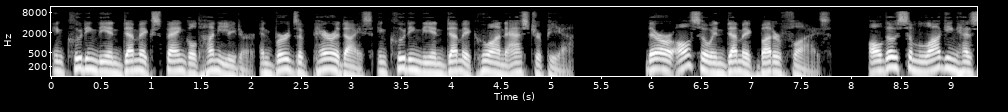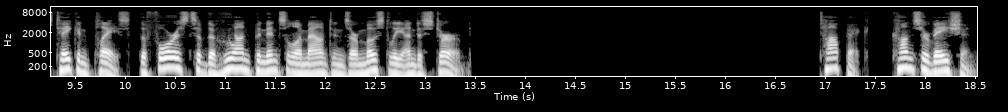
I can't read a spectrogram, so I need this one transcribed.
including the endemic spangled honeyeater and birds of paradise including the endemic Huon astrapia. There are also endemic butterflies. Although some logging has taken place, the forests of the Huon Peninsula Mountains are mostly undisturbed. Conservation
